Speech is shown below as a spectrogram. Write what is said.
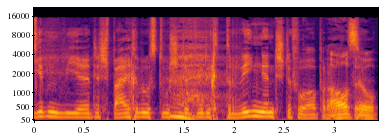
irgendwie den Speicher austauschen, da würde ich dringendst davon abraten. Also,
